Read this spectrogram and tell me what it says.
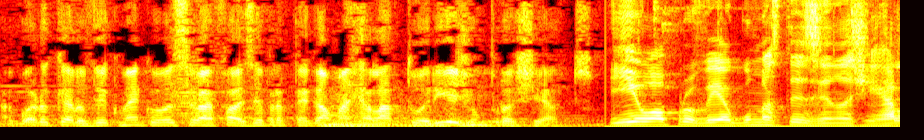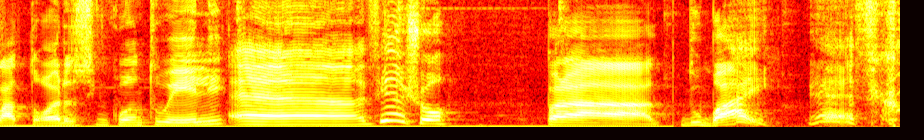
Agora eu quero ver como é que você vai fazer para pegar uma relatoria de um projeto. E eu aprovei algumas dezenas de relatórios enquanto ele é, viajou para Dubai. É, ficou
